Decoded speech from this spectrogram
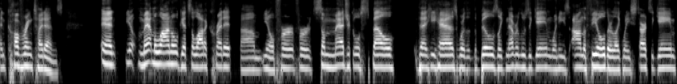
and covering tight ends. And you know, Matt Milano gets a lot of credit, um, you know, for for some magical spell that he has where the, the Bills like never lose a game when he's on the field or like when he starts a game.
